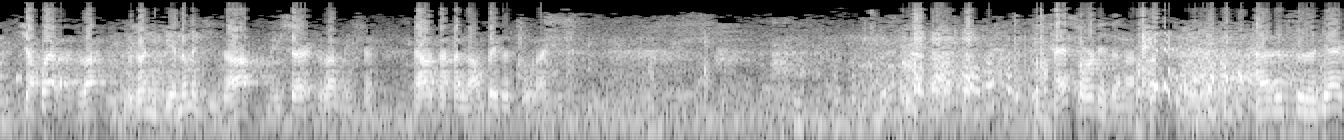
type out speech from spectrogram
吓坏了是吧？我说你别那么紧张，没事儿是吧？没事儿。然后他很狼狈的走了。才说的呢，他这是第二。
